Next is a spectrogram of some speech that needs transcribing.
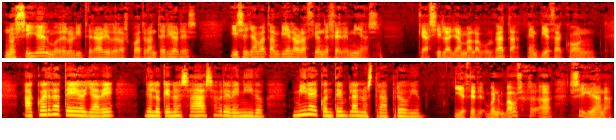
Nos sigue el modelo literario de las cuatro anteriores y se llama también la oración de Jeremías, que así la llama la Vulgata. Empieza con Acuérdate, oh Yahvé, de lo que nos ha sobrevenido. Mira y contempla nuestro aprobio y etcétera. Bueno, vamos a, sigue Ana,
